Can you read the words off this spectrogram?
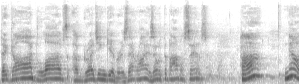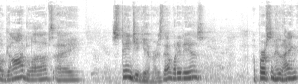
that God loves a grudging giver. Is that right? Is that what the Bible says? Huh? No, God loves a stingy giver. Is that what it is? A person who hang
